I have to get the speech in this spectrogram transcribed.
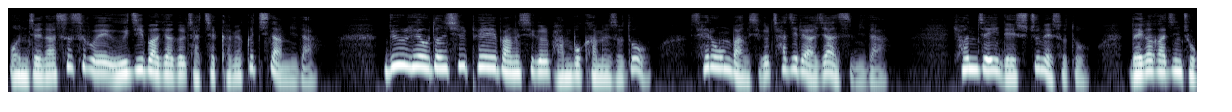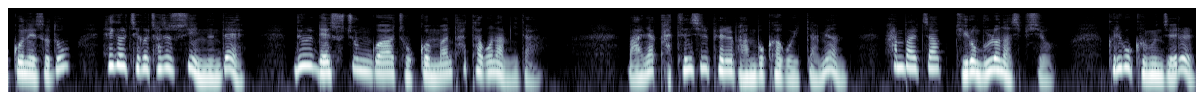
언제나 스스로의 의지박약을 자책하며 끝이 납니다. 늘 해오던 실패의 방식을 반복하면서도 새로운 방식을 찾으려 하지 않습니다. 현재의 내 수준에서도 내가 가진 조건에서도 해결책을 찾을 수 있는데 늘 내 수준과 조건만 탓하곤 합니다. 만약 같은 실패를 반복하고 있다면 한 발짝 뒤로 물러나십시오. 그리고 그 문제를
